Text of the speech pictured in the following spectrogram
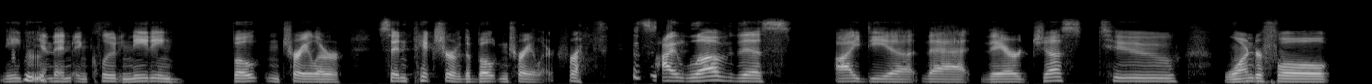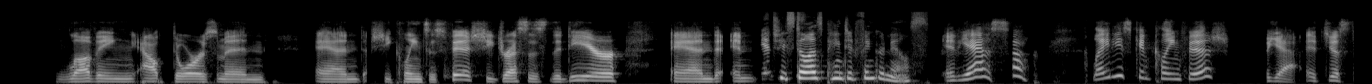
need, Mhm. and then include needing boat and trailer, send picture of the boat and trailer, right? I love this idea that they're just two wonderful, loving outdoorsmen, and she cleans his fish, she dresses the deer, and and she still has painted fingernails and yes, oh, ladies can clean fish. Yeah, it just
